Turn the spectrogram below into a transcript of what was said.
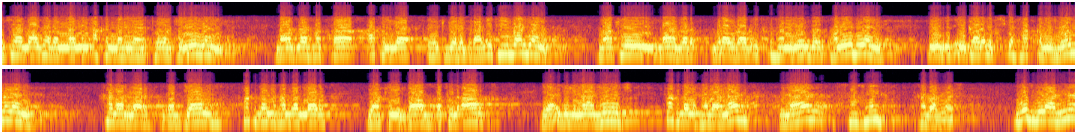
o'sha ba'zi odamlarning aqllariga to'g'ri kelmagan ba'zilar hatto aqlga erk berib rad etib yuborgan lokin baribir birov rad etsa ham yo'q bo'lib qoladigan uni biz inkor etishga haqqimiz bo'lmagan xabarlar dajjal haqidagi xabarlar yoki dobbatul ard yajuj majuj haqidagi xabarlar bular sahih xabarlar. Biz bularni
